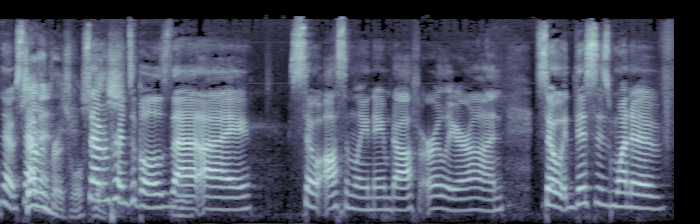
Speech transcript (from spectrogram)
No, seven, Seven principles, Seven yes. Mm. principles that I so awesomely named off earlier on. So this is one of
